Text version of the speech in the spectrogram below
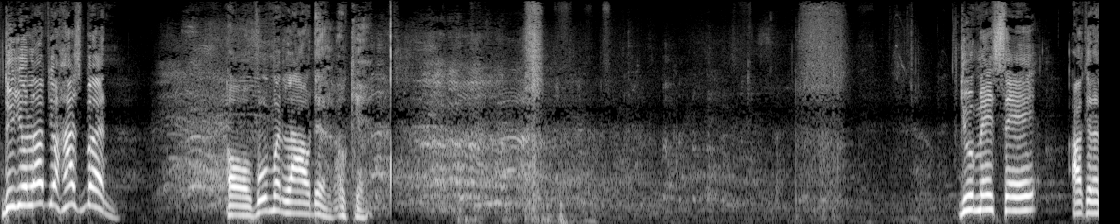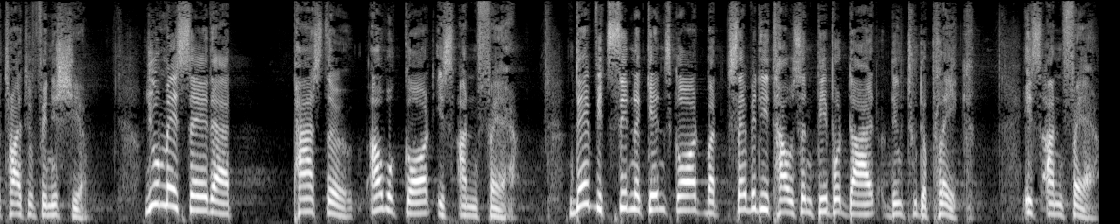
Do you love your husband? Yes. Oh, woman louder. Okay. you may say, I'm going to try to finish here. You may say that, Pastor, our God is unfair. David sinned against God, but 70,000 people died due to the plague. It's unfair.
